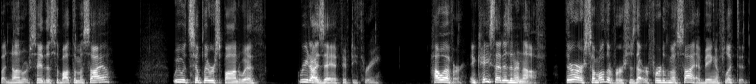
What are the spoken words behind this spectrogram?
but none which say this about the Messiah? We would simply respond with, read Isaiah 53. However, in case that isn't enough, there are some other verses that refer to the Messiah being afflicted,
